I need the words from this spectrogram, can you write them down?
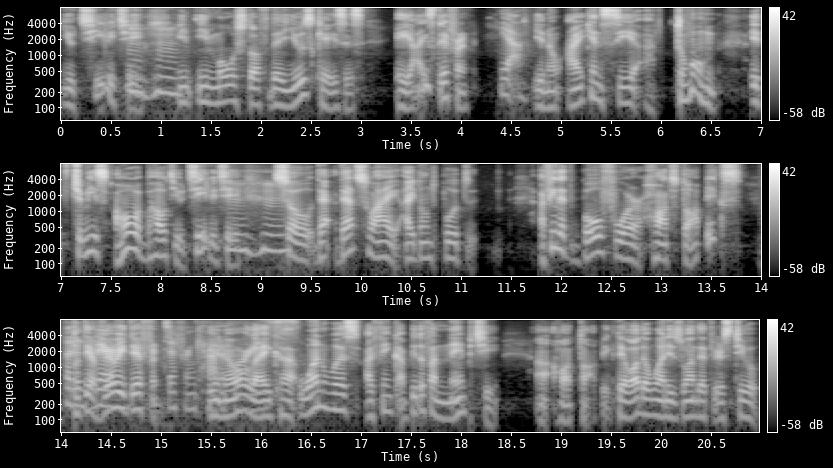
utility mm-hmm. in, in most of the use cases ai is different yeah. You know, I can see a tone. It to me is all about utility. Mm-hmm. So that that's why I don't put I think that both were hot topics, but, but they're very, very, different. Different categories. You know, like uh, one was I think a bit of an empty uh, hot topic. The other one is one that we're still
